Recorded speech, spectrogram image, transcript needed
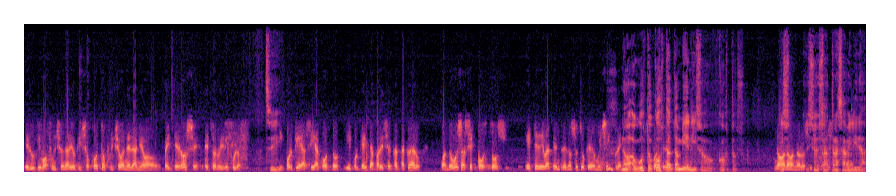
el último funcionario que hizo costo fui yo en el año 2012. Esto es ridículo. Sí. ¿Y por qué hacía costos? Y porque ahí te aparece el cantaclaro. Cuando vos haces costos, este debate entre nosotros queda muy simple. No, Augusto Costa también hizo costos. No, no, no los hizo. Hizo esa trazabilidad.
